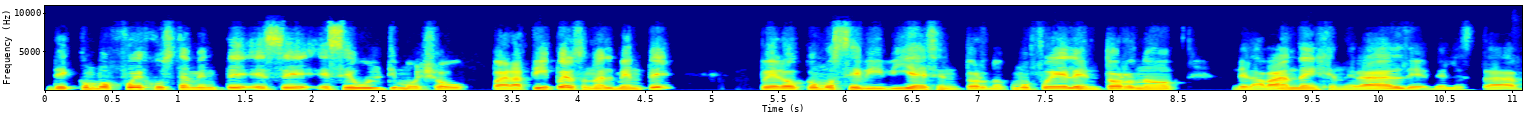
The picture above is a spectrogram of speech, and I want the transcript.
de cómo fue justamente ese, ese último show para ti personalmente, pero cómo se vivía ese entorno, cómo fue el entorno de la banda en general, de- del staff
